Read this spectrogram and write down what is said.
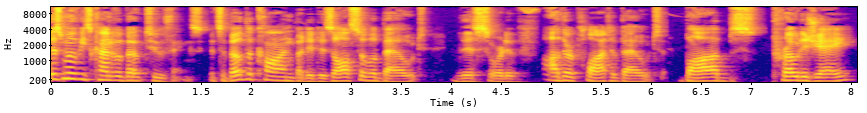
this movie's kind of about two things. It's about the con, but it is also about this sort of other plot about Bob's protege,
